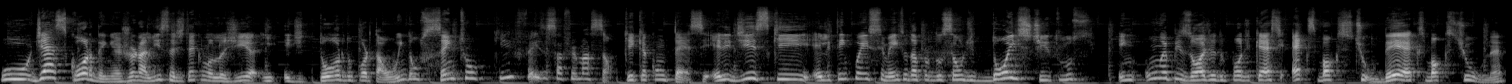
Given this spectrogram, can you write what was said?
O Jazz Corden é jornalista de tecnologia e editor do portal Windows Central que fez essa afirmação. O que que acontece? Ele diz que ele tem conhecimento da produção de dois títulos em um episódio do podcast Xbox 2, The Xbox 2, né?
